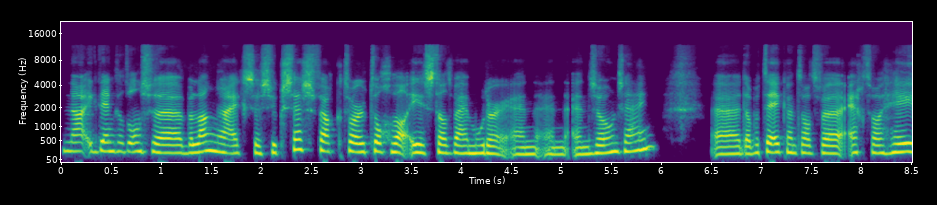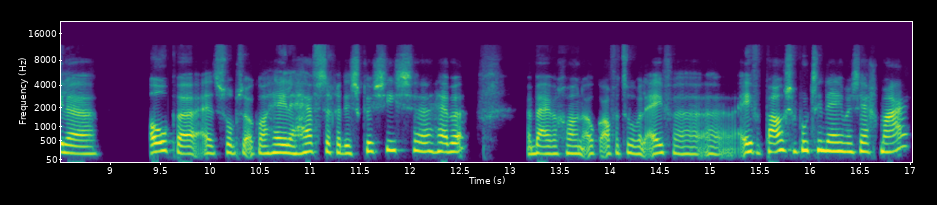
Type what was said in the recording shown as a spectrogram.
Nou, ik denk dat onze belangrijkste succesfactor toch wel is dat wij moeder en, en, en zoon zijn. Uh, dat betekent dat we echt wel hele open en soms ook wel hele heftige discussies uh, hebben. Waarbij we gewoon ook af en toe wel even, uh, even pauze moeten nemen, zeg maar.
